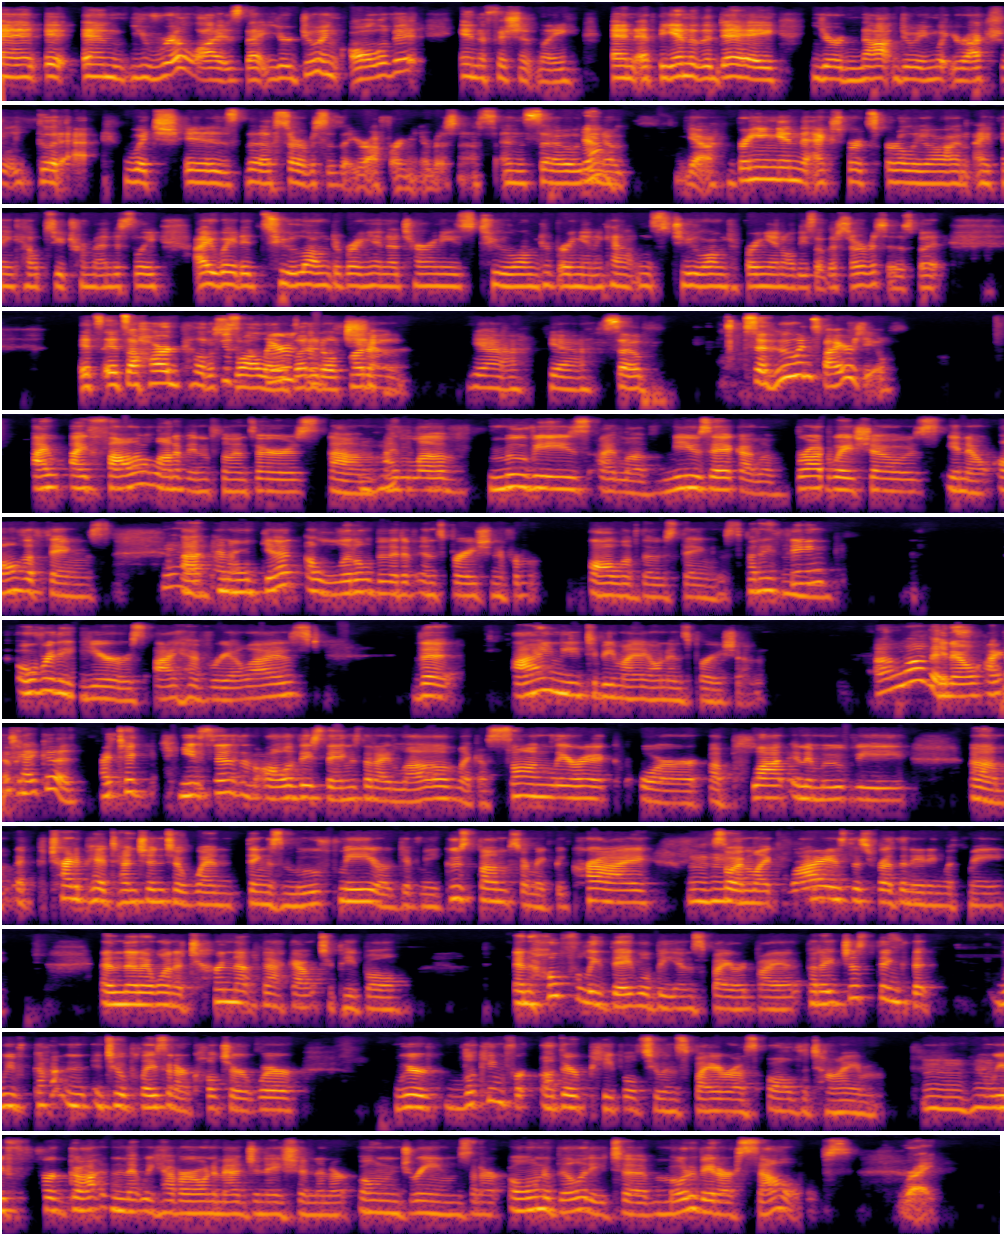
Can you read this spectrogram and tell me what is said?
and it and you realize that you're doing all of it inefficiently. And at the end of the day you're not doing what you're actually good at which is the services that you're offering in your business. And so yeah. you know yeah bringing in the experts early on i think helps you tremendously. I waited too long to bring in attorneys too long to bring in accountants too long to bring in all these other services. But it's it's a hard pill to Just swallow but it'll change. Yeah yeah. So so who inspires you I, I follow a lot of influencers. Um, mm-hmm. I love movies. I love music. I love Broadway shows, you know, all the things. Yeah. Uh, and I get a little bit of inspiration from all of those things. But I think mm. over the years, I have realized that I need to be my own inspiration. I love it. You know, I okay, take, good. I take pieces of all of these things that I love, like a song lyric or a plot in a movie. Um, I try to pay attention to when things move me or give me goosebumps or make me cry. Mm-hmm. So I'm like, why is this resonating with me? And then I want to turn that back out to people and hopefully they will be inspired by it but i just think that we've gotten into a place in our culture where we're looking for other people to inspire us all the time mm-hmm. we've forgotten that we have our own imagination and our own dreams and our own ability to motivate ourselves right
